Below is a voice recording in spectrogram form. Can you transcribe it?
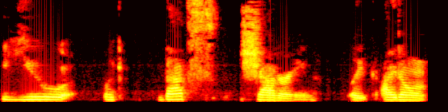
you, like, that's shattering. Like, I don't,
